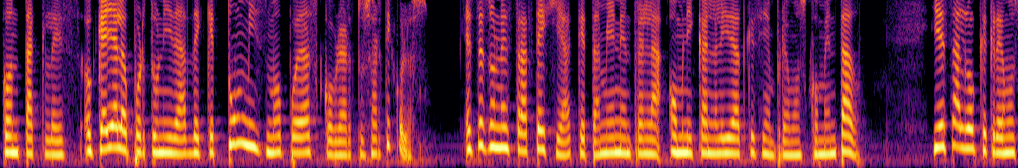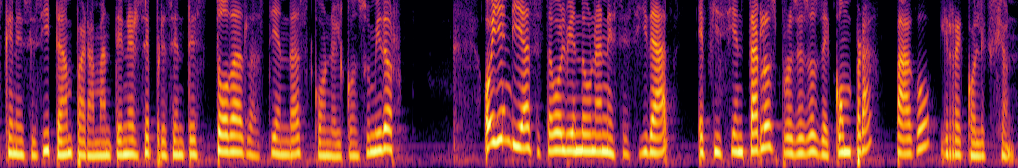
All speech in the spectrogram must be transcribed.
contactless o que haya la oportunidad de que tú mismo puedas cobrar tus artículos. Esta es una estrategia que también entra en la omnicanalidad que siempre hemos comentado. Y es algo que creemos que necesitan para mantenerse presentes todas las tiendas con el consumidor. Hoy en día se está volviendo una necesidad eficientar los procesos de compra, pago y recolección.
